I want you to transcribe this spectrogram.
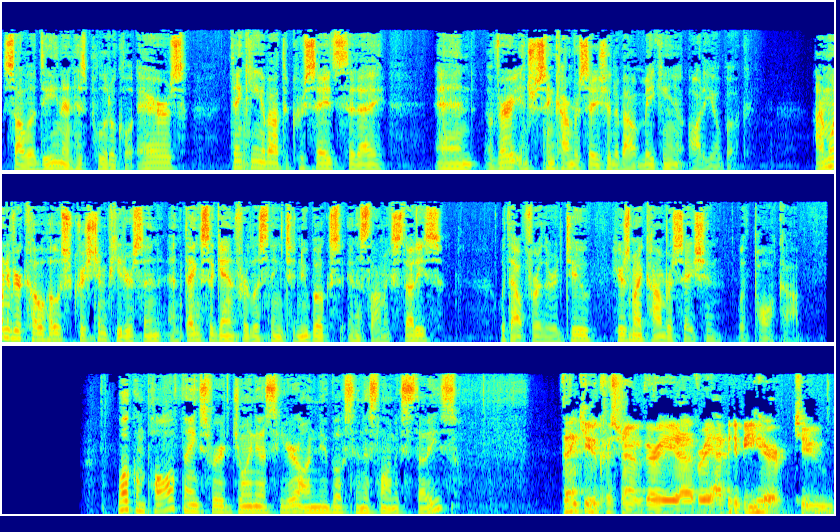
Saladin and his political heirs, thinking about the Crusades today, and a very interesting conversation about making an audiobook. I'm one of your co hosts, Christian Peterson, and thanks again for listening to New Books in Islamic Studies. Without further ado, here's my conversation with Paul Cobb. Welcome, Paul. Thanks for joining us here on New Books in Islamic Studies. Thank you, Christian. I'm very, uh, very happy to be here to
